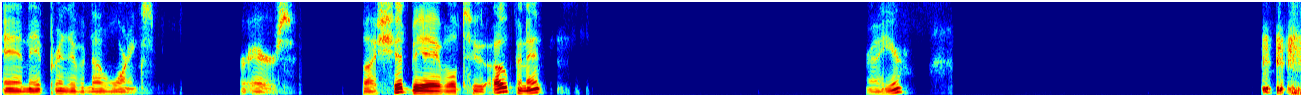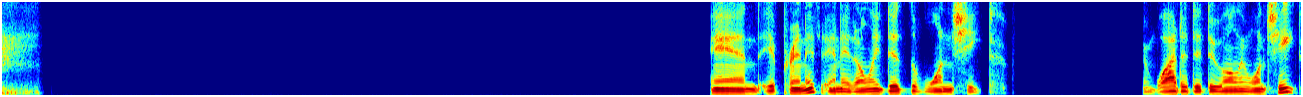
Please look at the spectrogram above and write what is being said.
And it printed with no warnings or errors. So I should be able to open it right here. and it printed and it only did the one sheet. And why did it do only one sheet?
